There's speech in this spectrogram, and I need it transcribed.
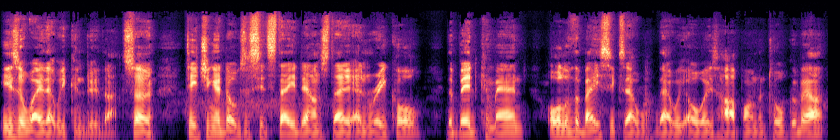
is a way that we can do that. So teaching our dogs to sit, stay, down, stay and recall the bed command, all of the basics that, that we always harp on and talk about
